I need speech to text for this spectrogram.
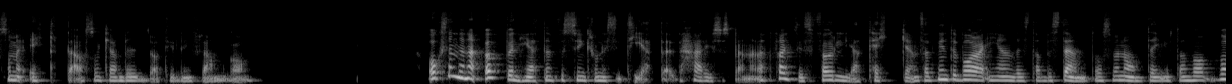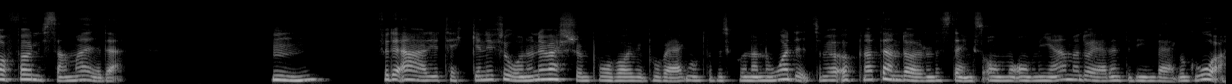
som är äkta och som kan bidra till din framgång. Och sen den här öppenheten för synkroniciteter. Det här är ju så spännande, att faktiskt följa tecken så att vi inte bara envist har bestämt oss för någonting utan var, var följsamma i det. Mm. För det är ju tecken ifrån universum på vad vi är på väg mot för att vi ska kunna nå dit. Så om vi har öppnat den dörren och det stängs om och om igen, men då är det inte din väg att gå.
